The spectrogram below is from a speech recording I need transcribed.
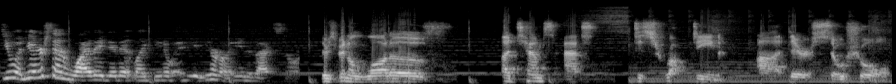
do you, do you understand why they did it? Like, you know, you don't know any of the backstory. There's been a lot of attempts at disrupting uh, their social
